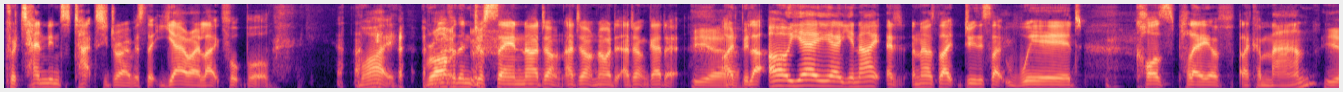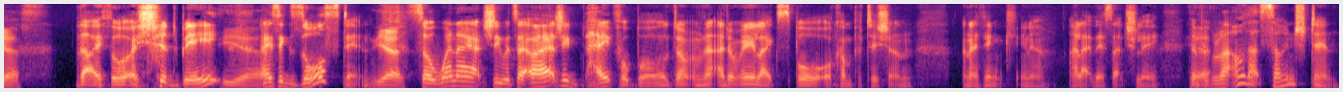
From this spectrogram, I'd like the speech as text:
pretending to taxi drivers that yeah I like football. Why? Rather than just saying no, I don't, I don't know, I don't get it. Yeah. I'd be like, oh yeah, yeah, United, and I was like, do this like weird cosplay of like a man Yes. That I thought I should be. Yeah. And it's exhausting. Yeah. So when I actually would say, oh, I actually hate football. I don't I don't really like sport or competition, and I think you know I like this actually. Then Yeah. people are like, oh, that's so interesting.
